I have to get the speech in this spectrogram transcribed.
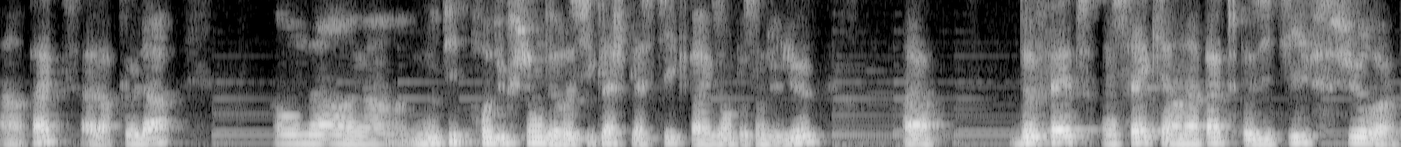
un impact. Alors que là, quand on a un, outil de production de recyclage plastique, par exemple, au sein du lieu, voilà, de fait, on sait qu'il y a un impact positif sur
